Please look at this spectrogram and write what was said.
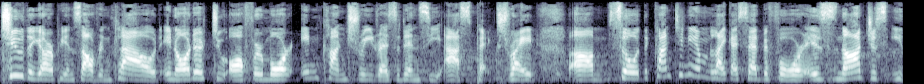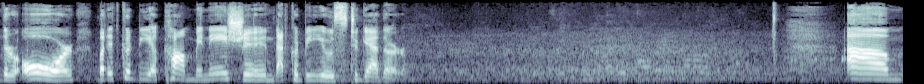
to the European sovereign cloud in order to offer more in country residency aspects, right? Um, so the continuum, like I said before, is not just either or, but it could be a combination that could be used together. Um,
